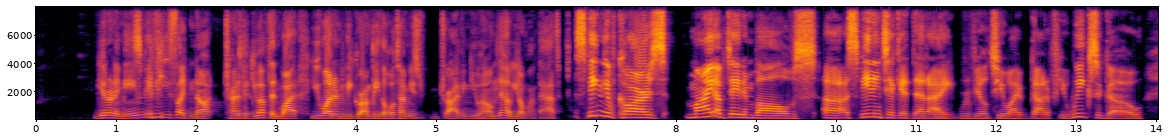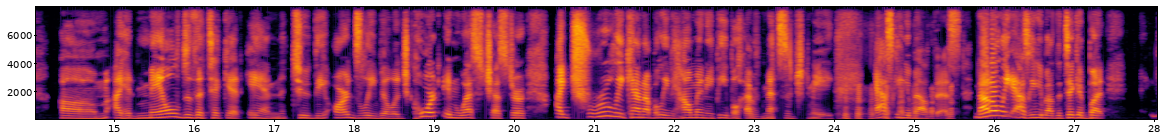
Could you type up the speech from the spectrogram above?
You know what I mean? if he's like not trying to pick you up, then why you want him to be grumpy the whole time he's driving you home? No, you don't want that. Speaking of cars, my update involves uh, a speeding ticket that I revealed to you I got a few weeks ago. Um, I had mailed the ticket in to the Ardsley Village Court in Westchester. I truly cannot believe how many people have messaged me asking about this. Not only asking about the ticket, but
